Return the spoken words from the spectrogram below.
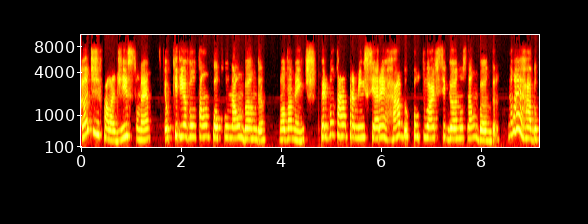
Antes de falar disso, né, eu queria voltar um pouco na Umbanda, novamente. Perguntaram para mim se era errado cultuar ciganos na Umbanda. Não é errado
